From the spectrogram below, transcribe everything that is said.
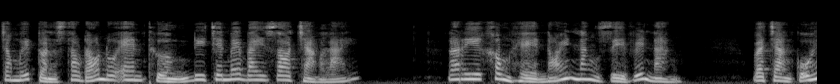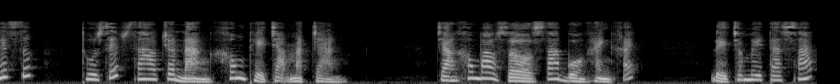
Trong mấy tuần sau đó Noel thường đi trên máy bay do chàng lái. Larry không hề nói năng gì với nàng, và chàng cố hết sức thu xếp sao cho nàng không thể chạm mặt chàng. Chàng không bao giờ ra buồng hành khách, để cho Metasat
